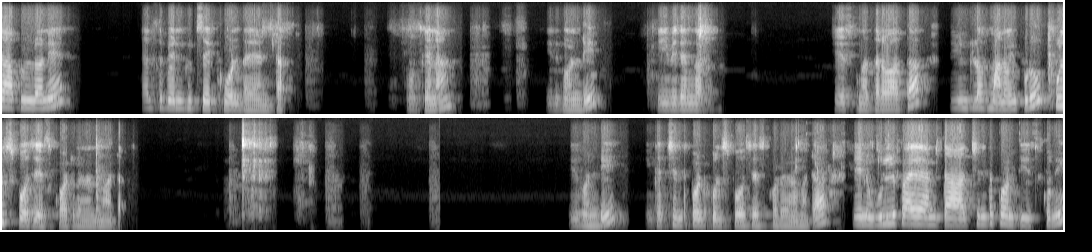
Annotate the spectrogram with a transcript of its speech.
చేపల్లోనే హెల్త్ బెనిఫిట్స్ ఎక్కువ ఉంటాయంట. ఓకేనా? ఇదిగోండి ఈ విధంగా చేసుకున్న తర్వాత దీంట్లోకి మనం ఇప్పుడు పులుసు పోసేసుకోవటం అనమాట ఇవ్వండి. ఇంకా చింతపండు పులుసు పోసేసుకోవడం అనమాట నేను ఉల్లిపాయ అంత చింతపండు తీసుకుని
